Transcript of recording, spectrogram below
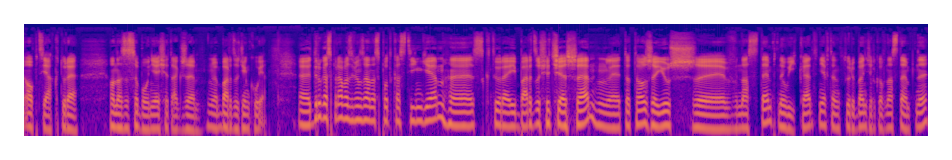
opcjach, które ona ze sobą niesie, także bardzo dziękuję. E, Druga sprawa związana z podcastingiem, e, z której bardzo się cieszę, e, to to, że już e, w następny weekend, nie w ten, który będzie, tylko w następny,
